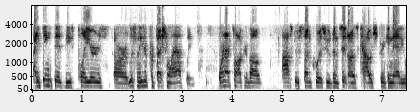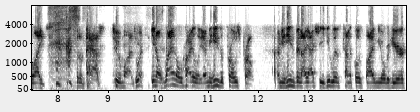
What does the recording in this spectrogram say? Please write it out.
I think that these players are, listen, these are professional athletes. We're not talking about Oskar Sundqvist, who's been sitting on his couch drinking natty lights for the past two months. We're, you know, Ryan O'Reilly, I mean, he's a pro's pro. I mean, he's been, I actually, he lives kind of close by me over here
